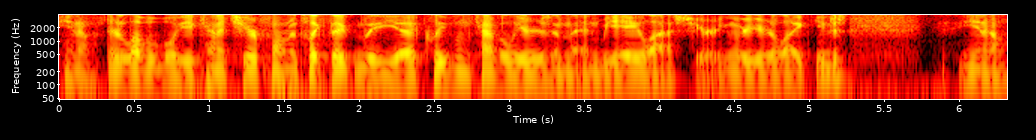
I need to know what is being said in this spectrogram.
you know, they're lovable. You kind of cheer for them. It's like the the uh, Cleveland Cavaliers in the NBA last year, where you're like, you just, you know,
